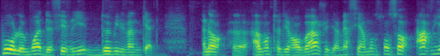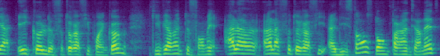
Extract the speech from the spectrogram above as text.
pour le mois de février 2024. Alors, euh, avant de te dire au revoir, je vais dire merci à mon sponsor Arvia École de Photographie.com qui permet de te former à la, photographie à distance, donc par Internet.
